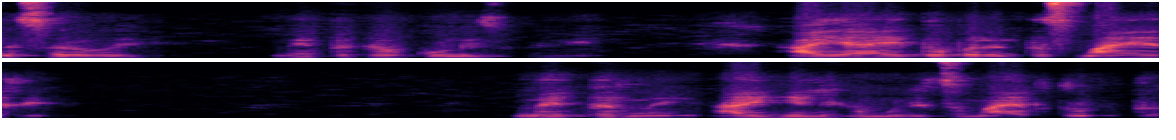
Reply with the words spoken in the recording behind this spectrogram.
तर सर्व आहे. नाही तर का कोणीच नाही आई आहे तोपर्यंतच माहेर आहे. नाहीतर नाही. आई गेली का मुलीचं माहेर तुटतं.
